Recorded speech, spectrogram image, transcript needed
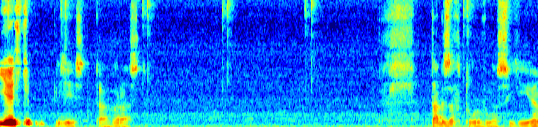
Єсть. Есть. Так, гаразд. Так, завтур в нас є.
